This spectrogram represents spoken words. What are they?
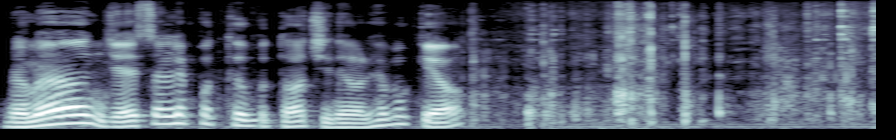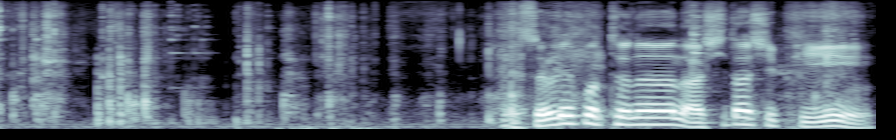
그러면 이제 Salifert부터 진행을 해 볼게요. 셀레포트는 아시다시피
